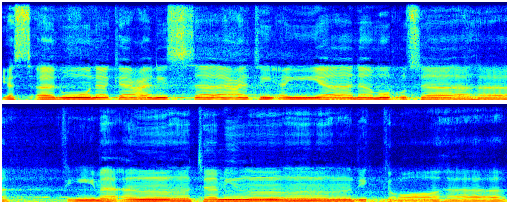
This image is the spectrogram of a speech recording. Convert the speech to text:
يسألونك عن الساعة أيان مرساها فيما أنت من ذكراها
